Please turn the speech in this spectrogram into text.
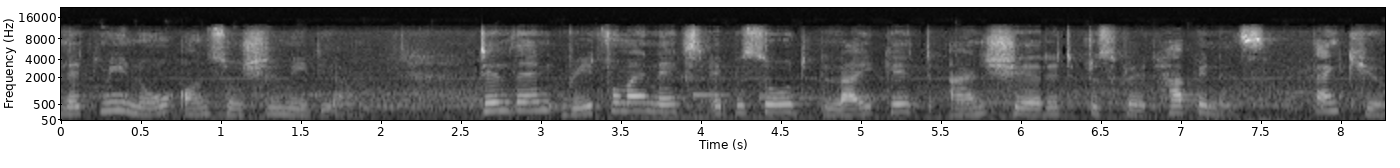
let me know on social media. Till then, wait for my next episode, like it, and share it to spread happiness. Thank you.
